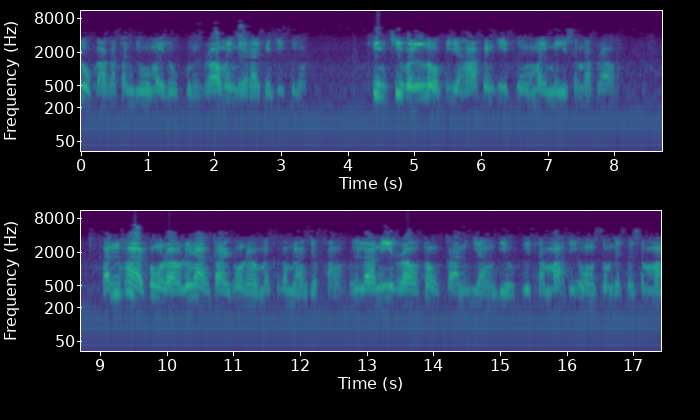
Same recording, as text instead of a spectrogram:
ลูกกากตัญญูไม่รู้คุณ เราไม่มีอะไรเป็นที่พึ่งขึ้นชื่อว่าโลกที่จะหาเป็นที่พึ่งไม่มีสำหรับเรา ขันห้าของเราและร่างกายของเรามันก็กำลังจะพัง เวลานี้เราต้องการอย่างเดียวคือธรรมะที่องค์สมเด็จพระสัมมา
